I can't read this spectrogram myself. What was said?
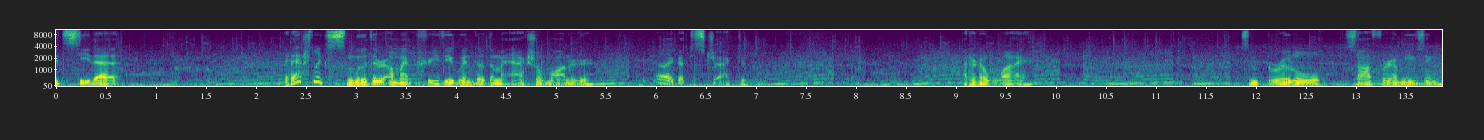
Could see that. It actually looks smoother on my preview window than my actual monitor. Oh, I got distracted. I don't know why. Some brutal software I'm using.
